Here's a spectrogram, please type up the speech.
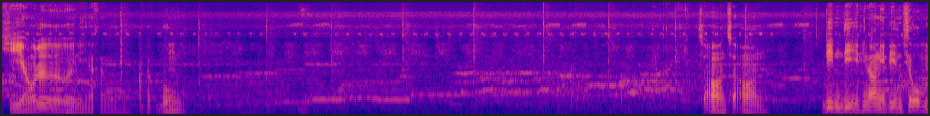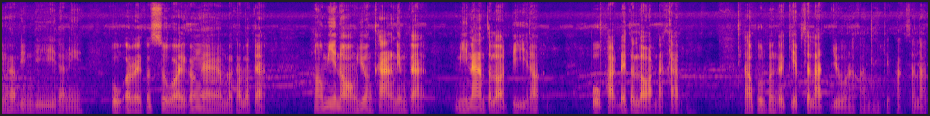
เขียวเลยนี่นะครับผักบุ้งะออนสะออน ดินดีพี่น้องนี่ดินชุ่มนะครับ ดินดีแถวนี้ปลูกอะไรก็สวยก็งามแล้วครับ แล้วก็เขามีหนองอยู่ข้างๆนี่มันก็มีน้ำตลอดปีเนาะปลูกผักได้ตลอดนะครับทางพูดเพิ่งก็เก็บสลัดอยู่นะครับนี่เก็บผักสลัด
